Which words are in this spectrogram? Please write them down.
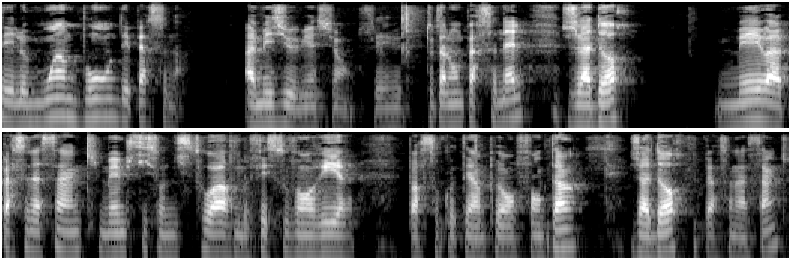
le moins bon des Persona. À mes yeux, bien sûr. C'est totalement personnel. Je l'adore. Mais voilà, Persona 5, même si son histoire me fait souvent rire par son côté un peu enfantin, j'adore Persona 5.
